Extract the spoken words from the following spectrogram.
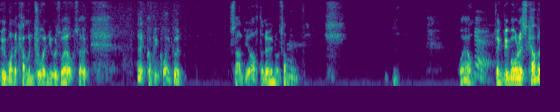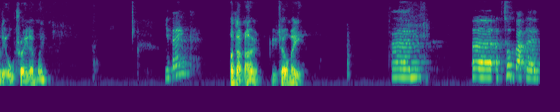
who want to come and join you as well. So that could be quite good. Sunday afternoon or something. Well, Yeah. I think we more or less covered it all, Trina, haven't we? You think? I don't know. You tell me. Um, uh, I could talk about the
